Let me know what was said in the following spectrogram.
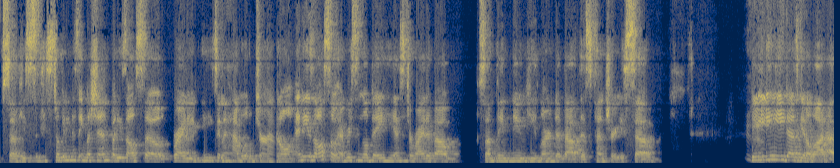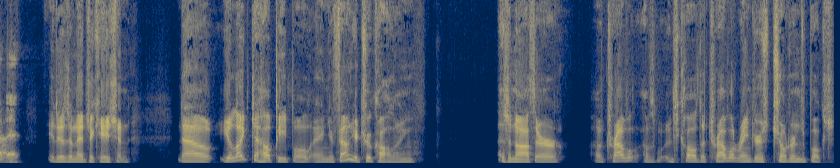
So he's he's still getting his English in, but he's also writing. He's going to have a little journal, and he's also every single day he has to write about something new he learned about this country. So he, he does get a lot out of it. It is an education. Now, you like to help people and you found your true calling as an author of travel of it's called the Travel Rangers Children's Books.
